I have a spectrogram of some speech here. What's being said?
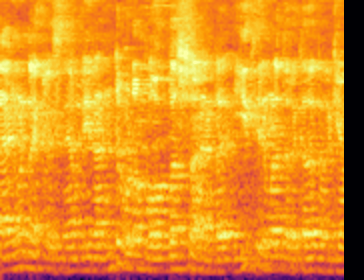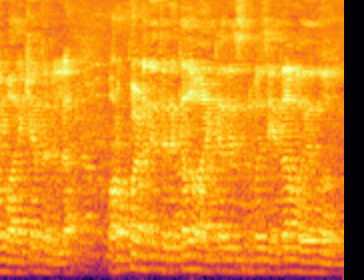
ഡയമണ്ട് നെക്ലേസ് ഞാൻ ഈ രണ്ട് പടം ബ്ലോക്ക് ബസ്റ്റർ ആയിട്ട് ഈ സിനിമയുടെ തിരക്കഥ നിനക്ക് ഞാൻ വായിക്കാൻ തരില്ല. ഉറപ്പാണ് നീ തിരക്കഥ വായിക്കാതെ ഈ സിനിമ ചെയ്താൽ മതി എന്ന് പറഞ്ഞു.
